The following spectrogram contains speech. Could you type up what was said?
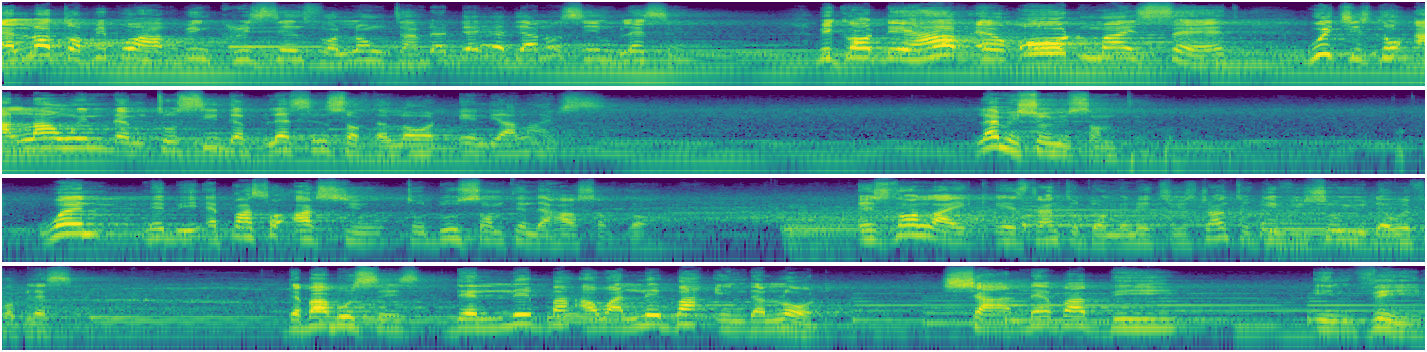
a lot of people have been Christians for a long time. That they, they are not seeing blessing because they have an old mindset which is not allowing them to see the blessings of the Lord in their lives. Let me show you something. When maybe a pastor asks you to do something in the house of God, it's not like he's trying to dominate you, he's trying to give you, show you the way for blessing. The Bible says, the labor, our labor in the Lord shall never be in vain.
